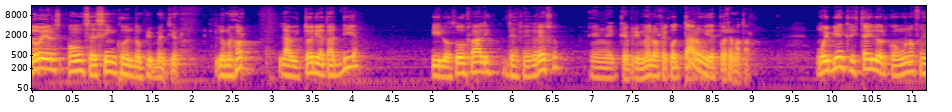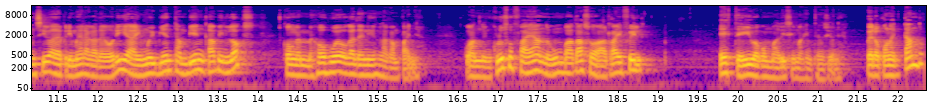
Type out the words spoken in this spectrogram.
Dodgers 11-5 del 2021. Lo mejor, la victoria tardía y los dos rallies de regreso en el que primero recortaron y después remataron. Muy bien Chris Taylor con una ofensiva de primera categoría y muy bien también Gavin Locks con el mejor juego que ha tenido en la campaña. Cuando incluso fallando un batazo al right field, este iba con malísimas intenciones. Pero conectando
